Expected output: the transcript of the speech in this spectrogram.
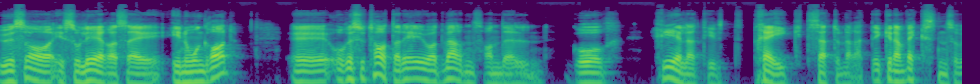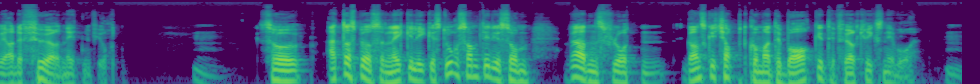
USA isolerer seg i noen grad. Eh, og resultatet av det er jo at verdenshandelen går relativt treigt sett under ett. Det er ikke den veksten som vi hadde før 1914. Mm. Så etterspørselen er ikke like stor, samtidig som verdensflåten ganske kjapt kommer tilbake til førkrigsnivået. Mm.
